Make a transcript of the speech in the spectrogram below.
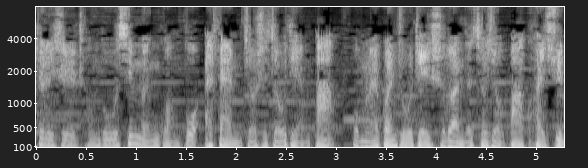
这里是成都新闻广播 FM 九十九点八，我们来关注这一时段的九九八快讯。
